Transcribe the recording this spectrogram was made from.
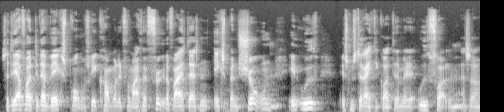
Så det er derfor, at det der vækstsprog måske kommer lidt for mig, for jeg føler faktisk, at der er sådan en ekspansion, Mm. en ud, jeg synes det er rigtig godt, det der med at udfolde, Mm. altså,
